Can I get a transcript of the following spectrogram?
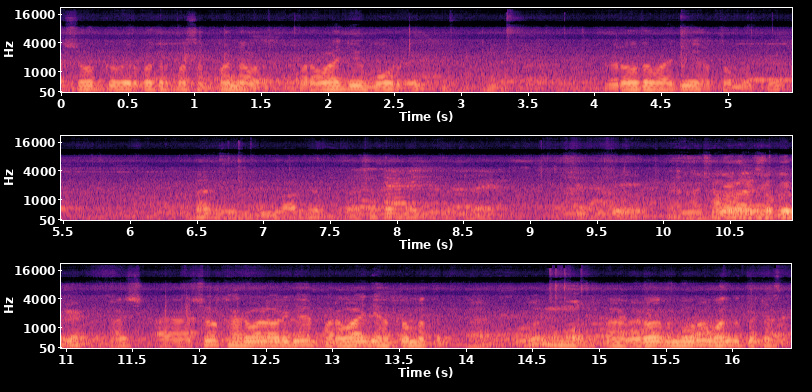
ಅಶೋಕ್ ವೀರಭದ್ರಪ್ಪ ಸಂಪನ್ನವರ್ ಪರವಾಗಿ ಮೂರು ರೀ ವಿರೋಧವಾಗಿ ಹತ್ತೊಂಬತ್ತು. ಅಶೋಕ್ ಹರವಾಳ್ ಅವರಿಗೆ ಪರವಾಗಿ ಹತ್ತೊಂಬತ್ತು. ಹಾಂ ವಿರೋಧ ಮೂರು ಒಂದು ತಟಸ್ಥ.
